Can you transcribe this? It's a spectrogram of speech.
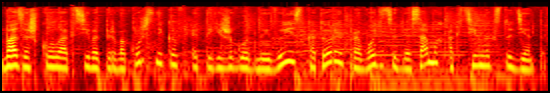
База школы актива первокурсников – это ежегодный выезд, который проводится для самых активных студентов.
